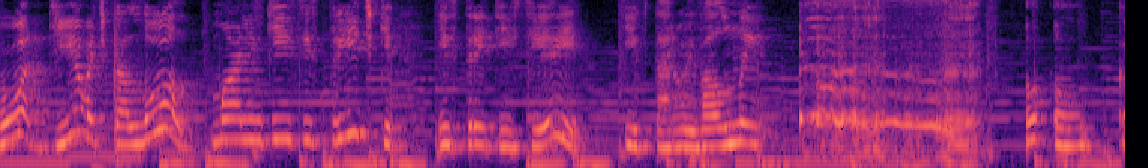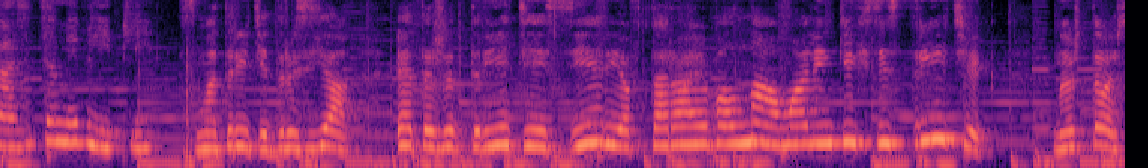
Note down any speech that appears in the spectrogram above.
вот девочка Лол, маленькие сестрички из третьей серии и второй волны. О-о, кажется, мы влипли. Смотрите, друзья, это же третья серия, вторая волна маленьких сестричек. Ну что ж,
